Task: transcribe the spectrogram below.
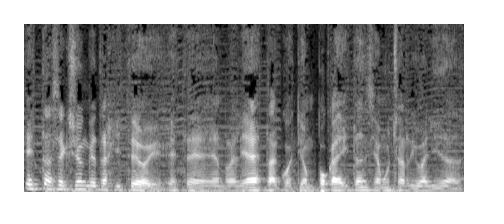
Esta sección que trajiste hoy, este, en realidad esta cuestión poca distancia, mucha rivalidad,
